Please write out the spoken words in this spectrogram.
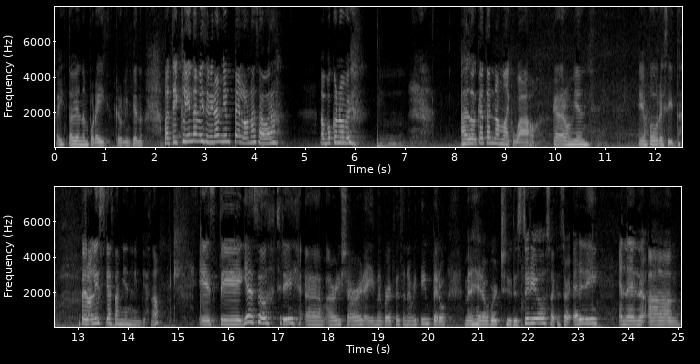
Ay, todavía andan por ahí, creo, limpiando. But they clean them y se miran bien pelonas ahora. ¿A poco no ve? I look at them and I'm like, wow. Quedaron bien, bien pobrecitas. Pero at least ya están bien limpias, ¿no? Este, yeah, so today um, I already showered, I ate my breakfast and everything, pero I'm gonna head over to the studio so I can start editing. And then, um,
